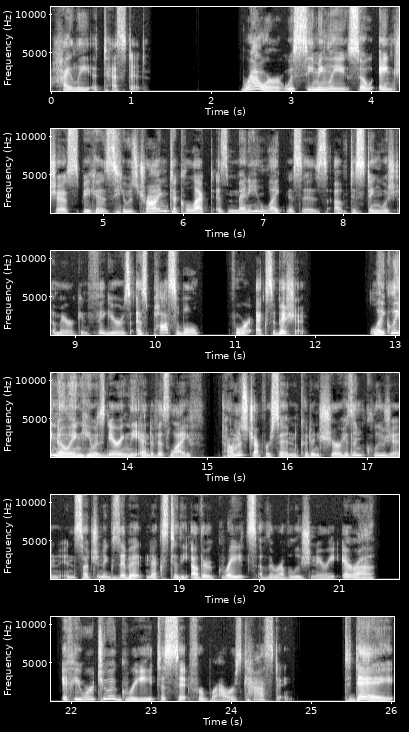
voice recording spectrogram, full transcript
highly attested. Browere was seemingly so anxious because he was trying to collect as many likenesses of distinguished American figures as possible for exhibition. Likely knowing he was nearing the end of his life, Thomas Jefferson could ensure his inclusion in such an exhibit next to the other greats of the Revolutionary era if he were to agree to sit for Browere's casting. Today,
